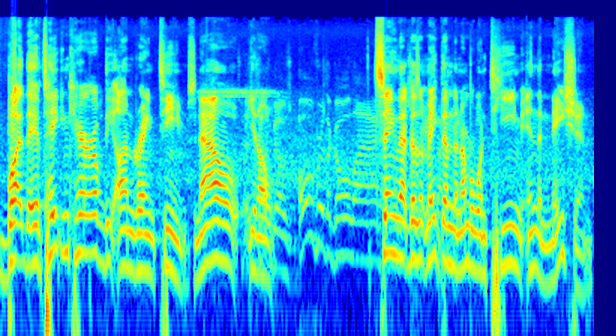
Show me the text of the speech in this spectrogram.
But they have taken care of the unranked teams. Now, you know, Goes over the goal line. saying that doesn't make them the number one team in the nation.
